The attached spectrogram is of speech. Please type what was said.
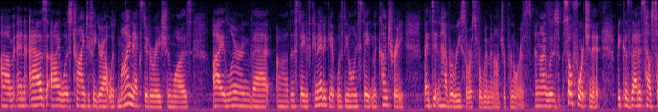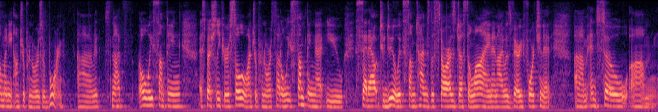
Um, and as I was trying to figure out what my next iteration was, I learned that uh, the state of Connecticut was the only state in the country that didn't have a resource for women entrepreneurs. And I was so fortunate because that is how so many entrepreneurs are born. Um, it's not always something, especially if you're a solo entrepreneur, it's not always something that you set out to do. It's sometimes the stars just align, and I was very fortunate. Um, and so um,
